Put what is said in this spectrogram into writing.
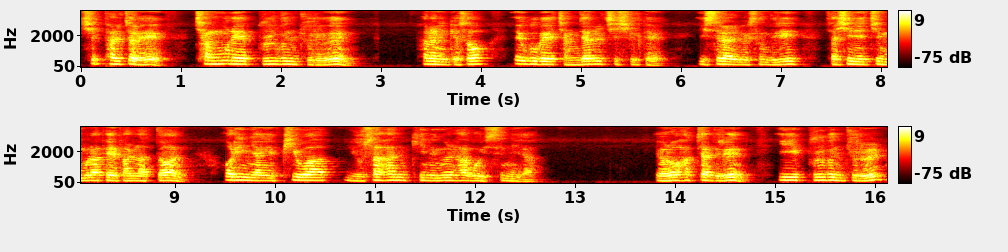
18절에 창문의 붉은 줄은 하나님께서 애굽의 장자를 치실 때 이스라엘 백성들이 자신의 집 문 앞에 발랐던 어린 양의 피와 유사한 기능을 하고 있습니다. 여러 학자들은 이 붉은 줄을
